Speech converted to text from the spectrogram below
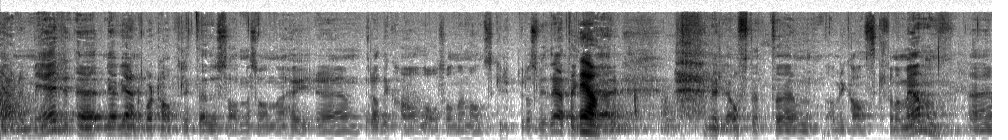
gjerne mer. Eh, jeg vil gjerne bare ta opp litt det du sa med sånn høyre radikale og sånne mannsgrupper osv. Jeg tenker Ja. det er veldig ofte et um, amerikansk fenomen. Eh,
